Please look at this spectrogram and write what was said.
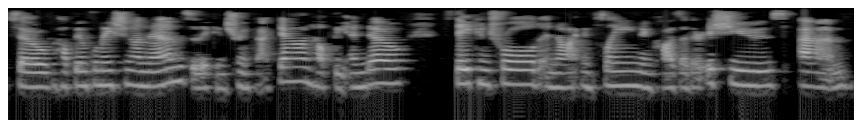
So help the inflammation on them so they can shrink back down, help the endo stay controlled and not inflamed and cause other issues. Um,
